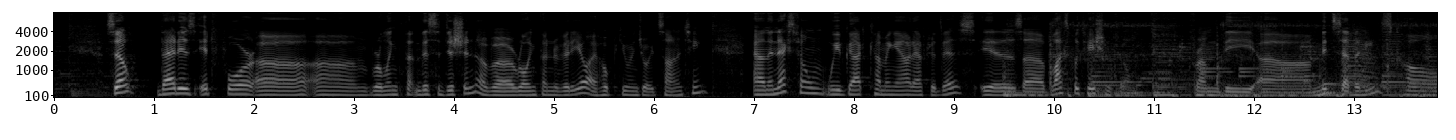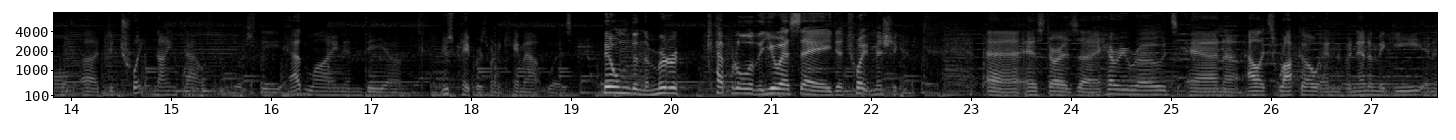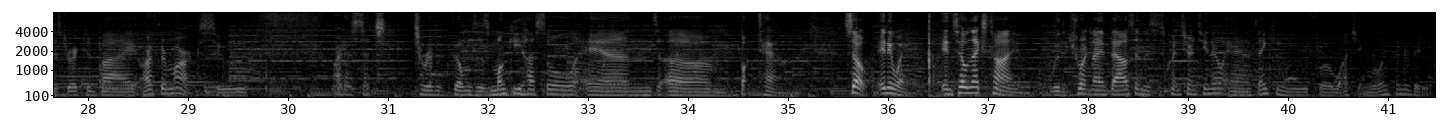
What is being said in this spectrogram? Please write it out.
So that is it for uh, um, Rolling Th this edition of uh, Rolling Thunder Video. I hope you enjoyed Sonatine. And the next film we've got coming out after this is a blaxploitation film from the uh, mid 70s called uh, Detroit 9000, which the ad line in the um, newspapers when it came out was filmed in the murder capital of the USA, Detroit, Michigan. Uh, and it stars uh, Hari Rhodes and uh, Alex Rocco and Vonetta McGee, and is directed by Arthur Marks, who artists such terrific films as Monkey Hustle and um, Bucktown. So, anyway, until next time, with Detroit 9000, this is Quentin Tarantino, and thanking you for watching Rolling Thunder Video.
